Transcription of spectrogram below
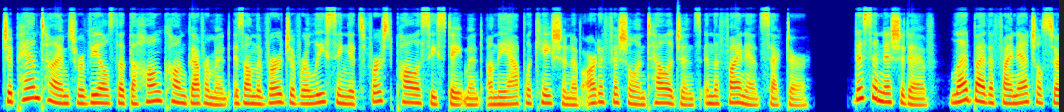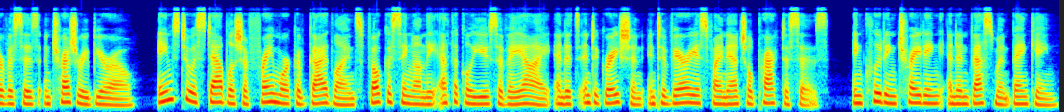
Japan Times reveals that the Hong Kong government is on the verge of releasing its first policy statement on the application of artificial intelligence in the finance sector, this initiative, led by the Financial Services and Treasury Bureau, aims to establish a framework of guidelines focusing on the ethical use of AI and its integration into various financial practices, including trading and investment banking.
